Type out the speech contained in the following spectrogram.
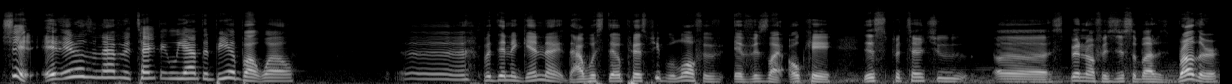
Shit, it, it doesn't have to technically have to be about well, uh, but then again, that, that would still piss people off if, if it's like, okay, this potential uh spinoff is just about his brother,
